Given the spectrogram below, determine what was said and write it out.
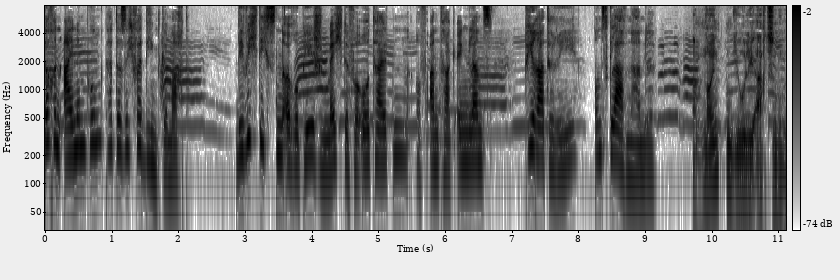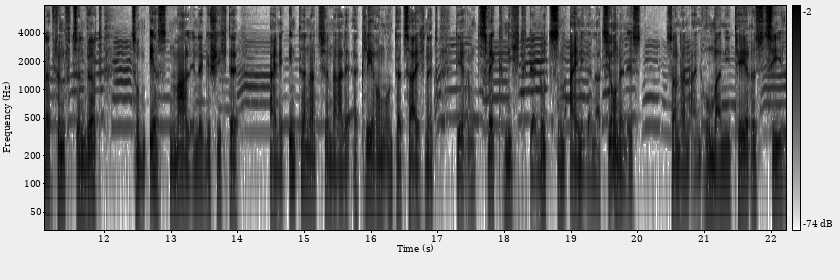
Doch in einem Punkt hat er sich verdient gemacht. Die wichtigsten europäischen Mächte verurteilten, auf Antrag Englands, Piraterie und Sklavenhandel. Am 9. Juli 1815 wird, zum ersten Mal in der Geschichte, eine internationale Erklärung unterzeichnet, deren Zweck nicht der Nutzen einiger Nationen ist, sondern ein humanitäres Ziel,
